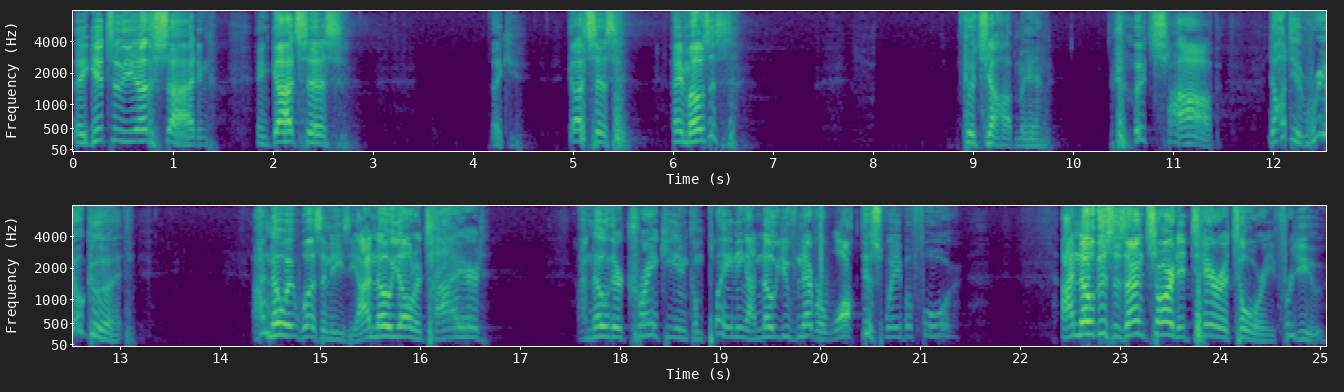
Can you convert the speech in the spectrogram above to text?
They get to the other side, and, and God says, Thank you. God says, Hey, Moses, good job, man. Good job. Y'all did real good. I know it wasn't easy. I know y'all are tired. I know they're cranky and complaining. I know you've never walked this way before. I know this is uncharted territory for you.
